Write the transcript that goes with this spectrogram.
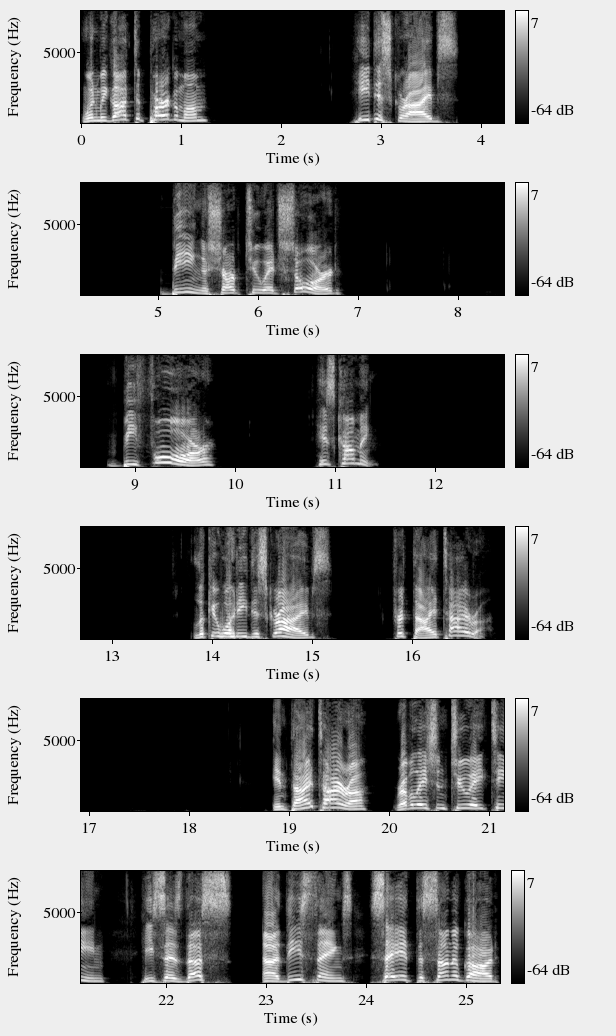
When we got to Pergamum, he describes being a sharp two-edged sword before his coming. Look at what he describes for Thyatira. In Thyatira, Revelation 2:18, he says, "Thus uh, these things saith the Son of God,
